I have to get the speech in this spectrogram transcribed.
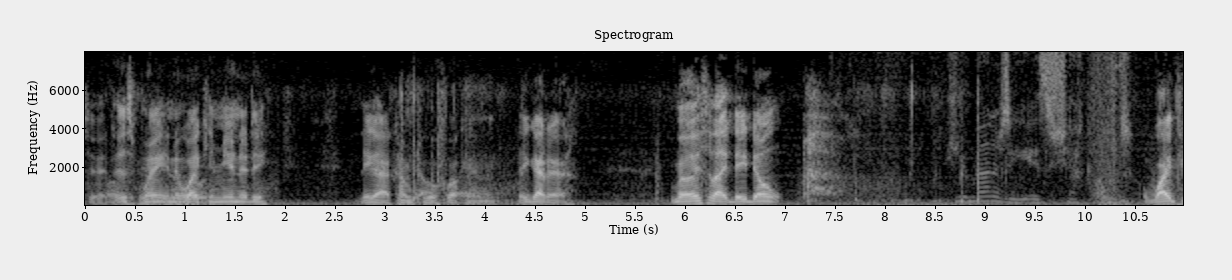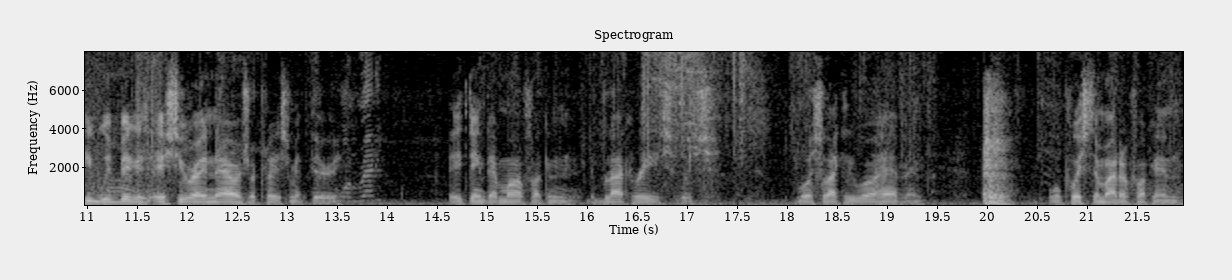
Shit, at this point in the white community, they gotta come to a fucking. They gotta. Bro, it's like they don't. humanity is shackled. White people's biggest issue right now is replacement theory. They think that motherfucking the black race, which most likely will happen, will push them out of fucking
